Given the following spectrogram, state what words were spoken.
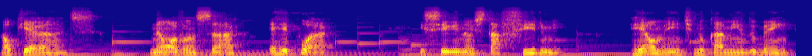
ao que era antes. Não avançar é recuar. E se ele não está firme realmente no caminho do bem,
